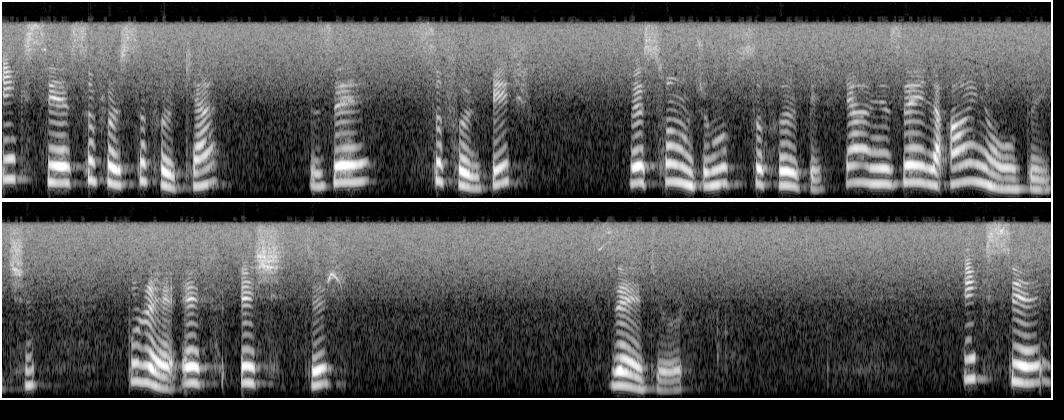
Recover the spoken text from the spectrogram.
X, Y 0, 0 iken Z 0, 1 ve sonucumuz 0, 1. Yani Z ile aynı olduğu için buraya F eşittir Z diyorum. X, Y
